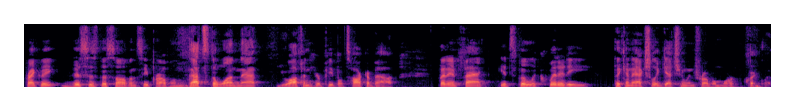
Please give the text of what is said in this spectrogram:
Frankly, this is the solvency problem. That's the one that you often hear people talk about. But in fact, it's the liquidity that can actually get you in trouble more quickly.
